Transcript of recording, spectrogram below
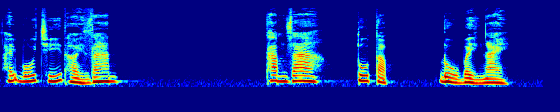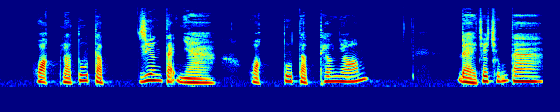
hãy bố trí thời gian tham gia tu tập đủ 7 ngày. Hoặc là tu tập riêng tại nhà, hoặc tu tập theo nhóm. Để cho chúng ta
